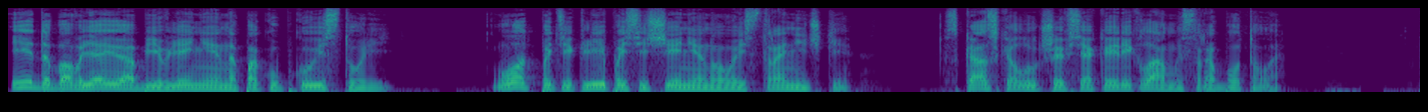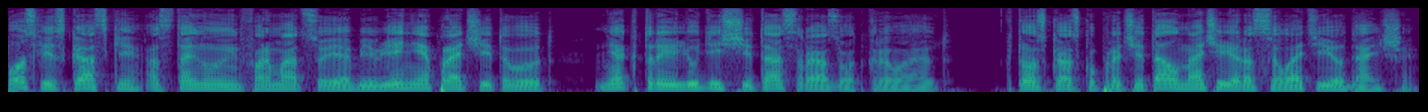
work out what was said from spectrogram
и добавляю объявление на покупку историй. Вот потекли посещения новой странички. Сказка лучше всякой рекламы сработала. После сказки остальную информацию и объявления прочитывают. Некоторые люди счета сразу открывают. Кто сказку прочитал, начали рассылать ее дальше.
